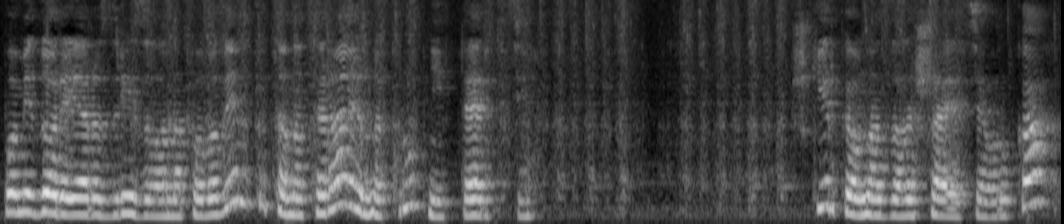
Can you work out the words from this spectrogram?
Помідори я розрізала на половинки та натираю на крупній терці. Шкірка у нас залишається в руках.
